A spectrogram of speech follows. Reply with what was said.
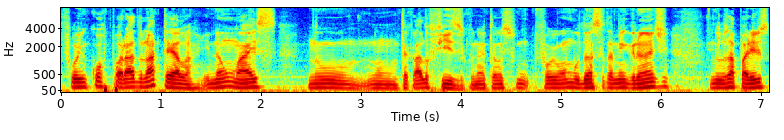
foi incorporado na tela e não mais no, num teclado físico. Né? Então isso foi uma mudança também grande nos aparelhos.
